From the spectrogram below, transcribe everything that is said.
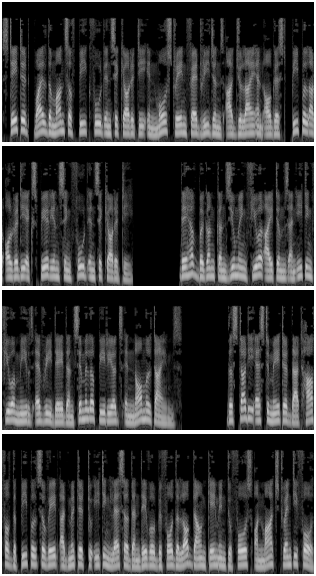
stated, while the months of peak food insecurity in most rain-fed regions are July and August, people are already experiencing food insecurity. They have begun consuming fewer items and eating fewer meals every day than similar periods in normal times. The study estimated that half of the people surveyed admitted to eating lesser than they were before the lockdown came into force on March 24.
